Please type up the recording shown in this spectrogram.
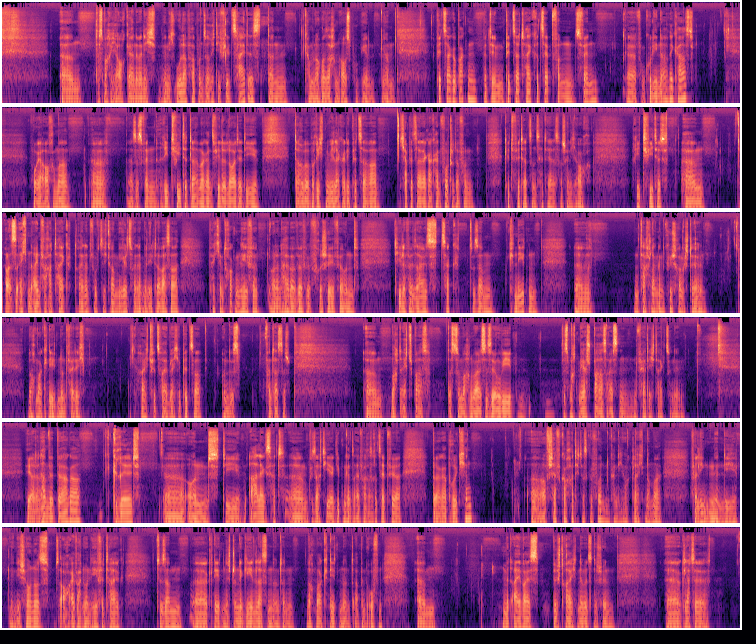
Ähm, das mache ich auch gerne. Wenn ich, wenn ich Urlaub habe und so richtig viel Zeit ist, dann kann man auch mal Sachen ausprobieren. Wir haben Pizza gebacken mit dem Pizzateigrezept von Sven äh, vom Kulinarikast wo ja auch immer, äh, also Sven retweetet da immer ganz viele Leute, die darüber berichten, wie lecker die Pizza war. Ich habe jetzt leider gar kein Foto davon getwittert, sonst hätte er das wahrscheinlich auch retweetet. Ähm, aber es ist echt ein einfacher Teig. 350 Gramm Mehl, 200 Milliliter Wasser, Päckchen Trockenhefe oder ein halber Würfel Frischhefe und Teelöffel Salz, zack, zusammen kneten, äh, einen Tag lang in den Kühlschrank stellen nochmal kneten und fertig. Reicht für zwei Bleche Pizza und ist fantastisch. Ähm, macht echt Spaß, das zu machen, weil es ist irgendwie, das macht mehr Spaß, als einen, einen Fertigteig zu nehmen. Ja, dann haben wir Burger gegrillt äh, und die Alex hat äh, gesagt, hier gibt ein ganz einfaches Rezept für Burgerbrötchen. Äh, auf Chefkoch hatte ich das gefunden, kann ich auch gleich nochmal verlinken in die, in die Shownotes. Ist auch einfach nur ein Hefeteig zusammen äh, kneten, eine Stunde gehen lassen und dann nochmal kneten und ab in den Ofen. Ähm, mit Eiweiß bestreichen, damit es eine schön äh, glatte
